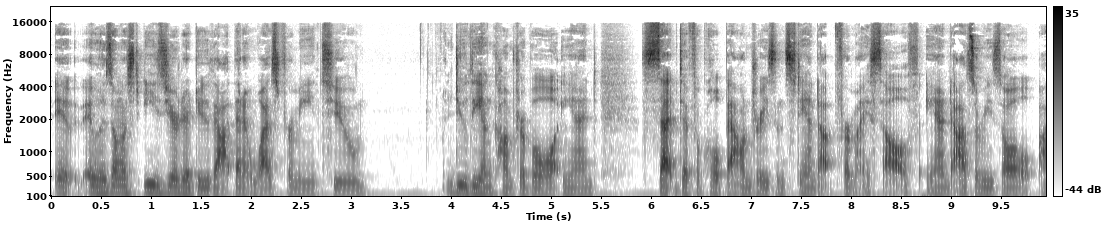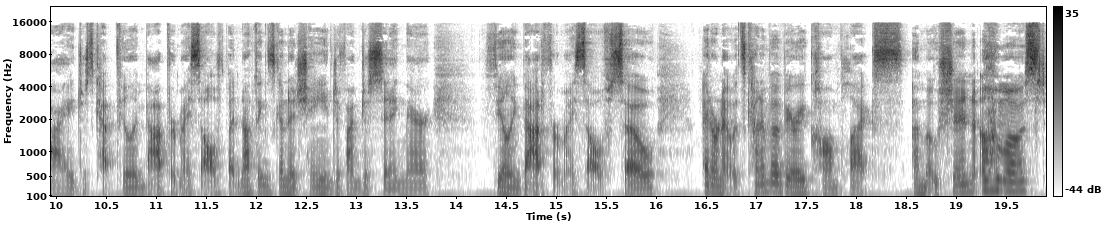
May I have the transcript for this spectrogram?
it, it was almost easier to do that than it was for me to do the uncomfortable and set difficult boundaries and stand up for myself. And as a result, I just kept feeling bad for myself. But nothing's going to change if I'm just sitting there feeling bad for myself. So I don't know. It's kind of a very complex emotion almost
